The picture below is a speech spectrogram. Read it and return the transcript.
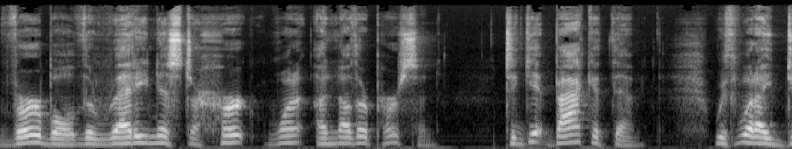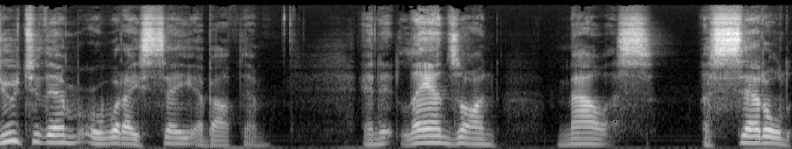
verbal, the readiness to hurt one another person, to get back at them with what I do to them or what I say about them. And it lands on malice, a settled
